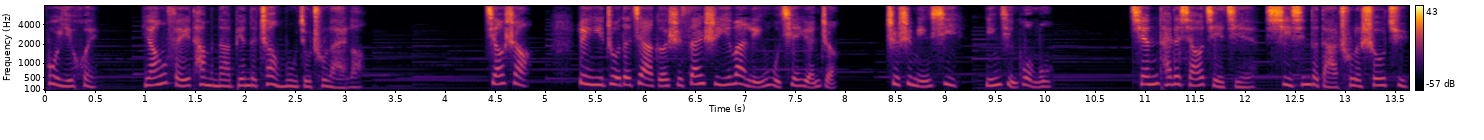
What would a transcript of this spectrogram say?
不一会，杨肥他们那边的账目就出来了。焦少，另一桌的价格是三十一万零五千元整，这是明细，您请过目。前台的小姐姐细心的打出了收据，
